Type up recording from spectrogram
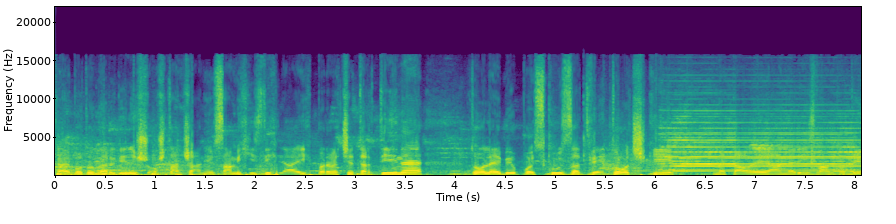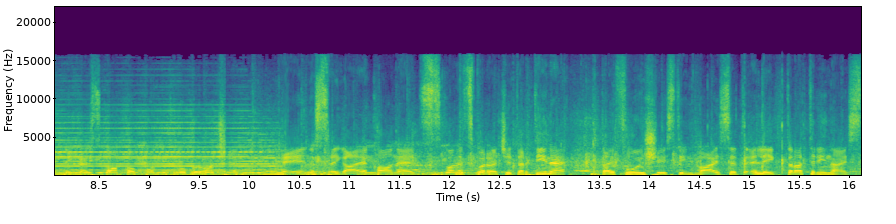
Kaj bodo naredili šoštančani v samih izdihljajih prve četrtine. Tole je bil poizkus za dve točki. Metal je Jan Rizman, potem nekaj skokov pod obročem in vsega je konec. Konec prve četrtine, Tajfun 26, Elektra 13.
